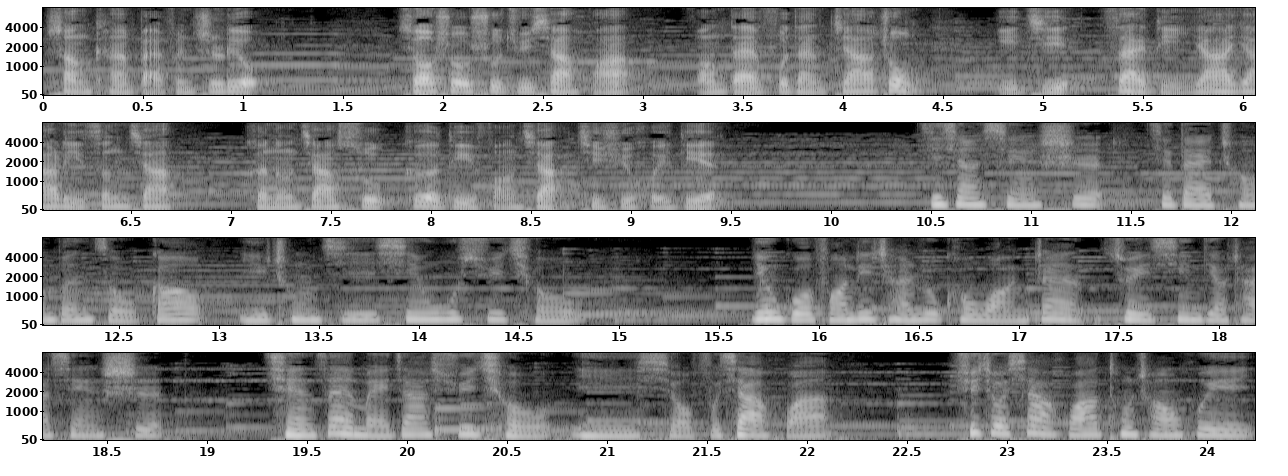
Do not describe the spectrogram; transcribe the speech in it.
上看百分之六，销售数据下滑，房贷负担加重，以及再抵押压力增加，可能加速各地房价继续回跌。”迹象显示，借贷成本走高已冲击新屋需求。英国房地产入口网站最新调查显示，潜在买家需求已小幅下滑。需求下滑通常会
